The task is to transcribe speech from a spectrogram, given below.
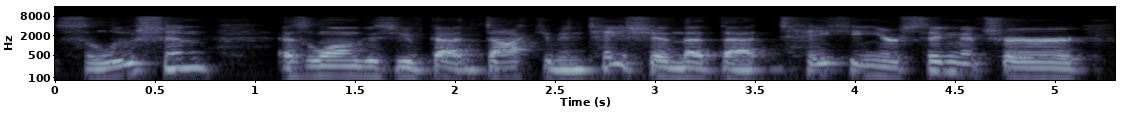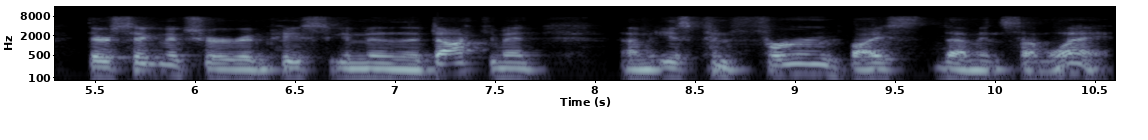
solution as long as you've got documentation that that taking your signature, their signature and pasting it in the document um, is confirmed by them in some way.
